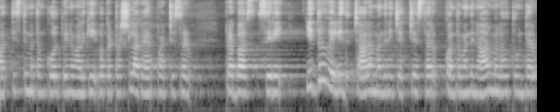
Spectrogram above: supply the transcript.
మత్తిస్థిమతం కోల్పోయిన వాళ్ళకి ఒక ట్రస్ట్ లాగా ఏర్పాటు చేశాడు. ప్రభాస్ సిరి ఇద్దరు వెళ్ళి చాలా మందిని చెక్ చేస్తారు. కొంతమంది నార్మల్ అవుతూ ఉంటారు.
